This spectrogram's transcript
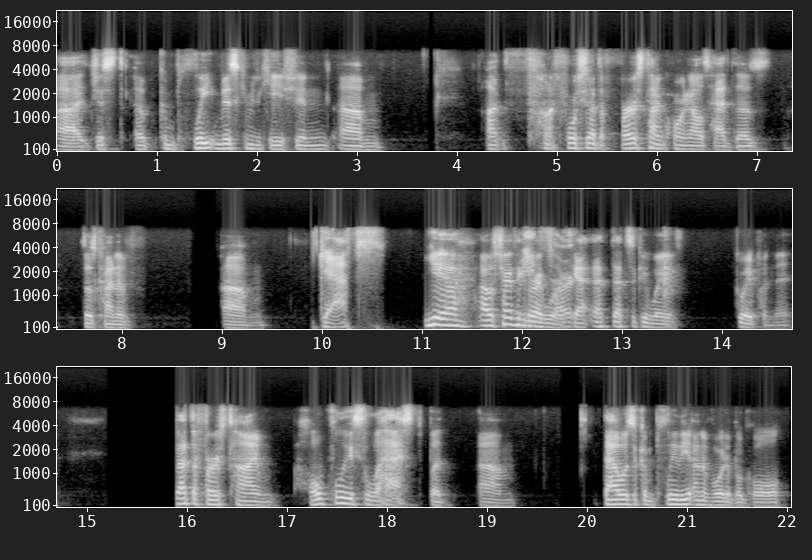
Uh, just a complete miscommunication um, unfortunately, not the first time Coronel's had those those kind of. Um, Gaffs. yeah, I was trying to think of the right word. Yeah, that, that's a good way of good way of putting it. Not the first time. Hopefully, it's the last. But um, that was a completely unavoidable goal.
